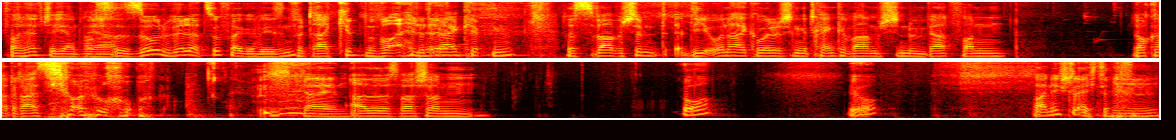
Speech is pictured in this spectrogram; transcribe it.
Voll heftig einfach. Ja. Das ist so ein wilder Zufall gewesen. Für drei Kippen vor allem. Für drei Ne? Kippen. Das war bestimmt, die unalkoholischen Getränke waren bestimmt im Wert von locker 30 Euro. Geil. Also das war schon. Ja. Ja. War nicht schlecht. Mhm.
